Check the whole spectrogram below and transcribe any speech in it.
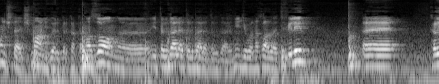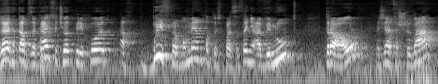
Он читает Шма, не говорит Беркат Амазон э, и так далее, так далее, так далее. Его накладывает филин. Э, когда этот этап заканчивается, человек переходит быстрым моментом, то есть по состоянию авилут, траур, начинается шива,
